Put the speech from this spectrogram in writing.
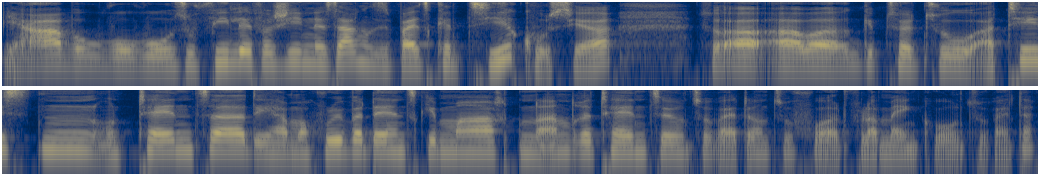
ja, wo, wo, wo so viele verschiedene Sachen sind, weil es kein Zirkus, ja. So, aber gibt es halt so Artisten und Tänzer, die haben auch Riverdance gemacht und andere Tänze und so weiter und so fort, Flamenco und so weiter.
